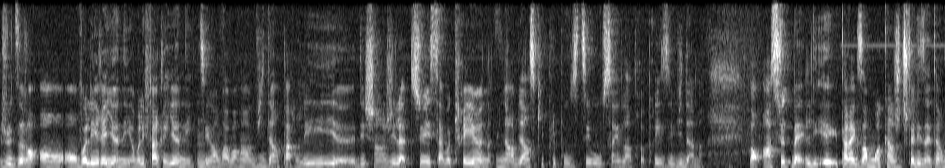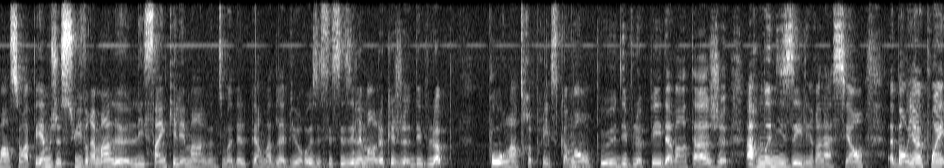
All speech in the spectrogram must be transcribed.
je veux dire, on, va les rayonner, on va les faire rayonner. Mm. On va avoir envie d'en parler, euh, d'échanger là-dessus et ça va créer une, ambiance qui est plus positive au sein de l'entreprise, évidemment. Bon, ensuite, bien, euh, par exemple, moi, quand je fais les interventions APM, je suis vraiment les cinq éléments du modèle PERMA de la vie heureuse et c'est ces éléments-là que je développe pour l'entreprise. Comment mm. on peut développer davantage, euh, harmoniser les relations. Euh, bon, il y a un point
